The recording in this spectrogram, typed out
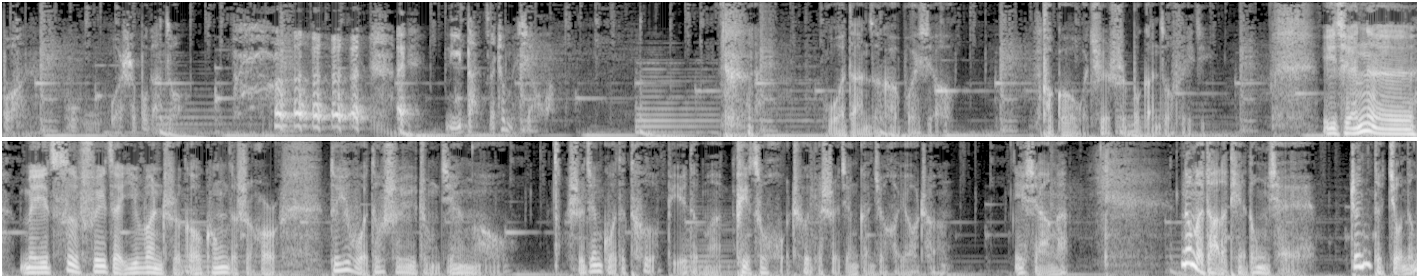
不，我我是不敢坐。哎，你胆子这么小啊？我胆子可不小。不过我确实不敢坐飞机。以前呢，每次飞在一万尺高空的时候，对于我都是一种煎熬，时间过得特别的慢，比坐火车的时间感觉还要长。你想啊，那么大的铁东西，真的就能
